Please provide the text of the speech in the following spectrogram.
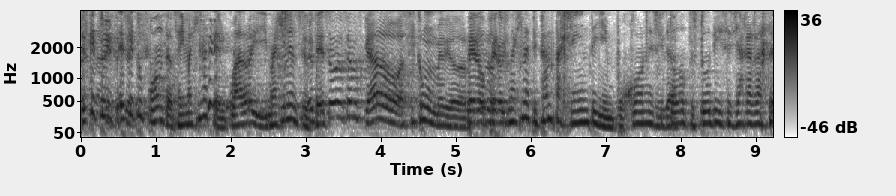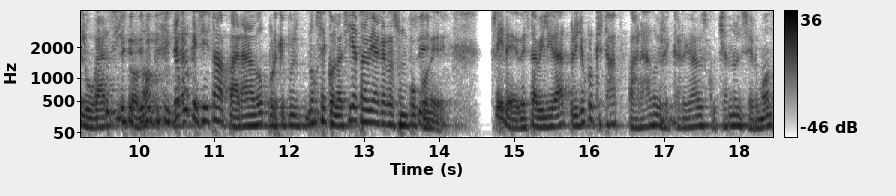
Es que, tú, es que tú ponte, o sea, imagínate el cuadro y imagínense ustedes. Que todos hemos quedado así como medio dormidos. Pero, pero imagínate tanta gente y empujones y todo, pues tú dices, ya agarraste el lugarcito, ¿no? Yo creo que sí estaba parado, porque, pues, no sé, con la silla todavía agarras un poco de. Sí, de, estabilidad, pero yo creo que estaba parado y recargado escuchando el sermón.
